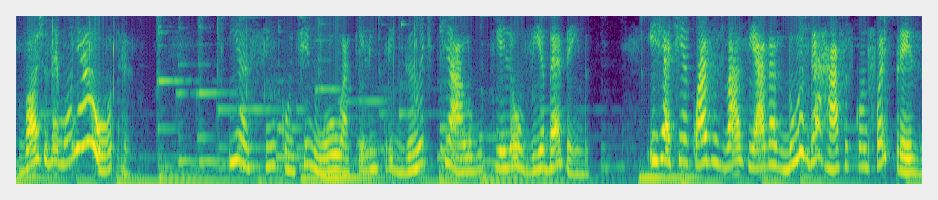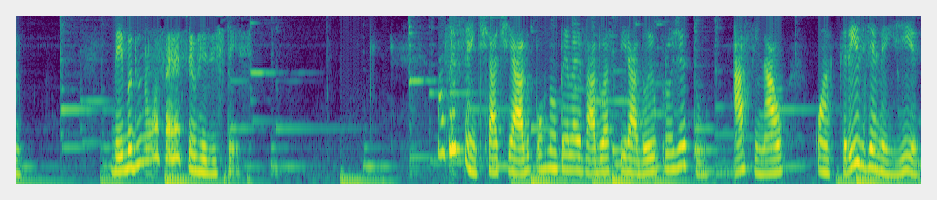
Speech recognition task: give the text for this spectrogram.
Voz do demônio é a outra. E assim continuou aquele intrigante diálogo que ele ouvia bebendo. E já tinha quase esvaziado as duas garrafas quando foi preso. Bêbado não ofereceu resistência. Se sente chateado por não ter levado o aspirador e o projetor. Afinal, com a crise de energia,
